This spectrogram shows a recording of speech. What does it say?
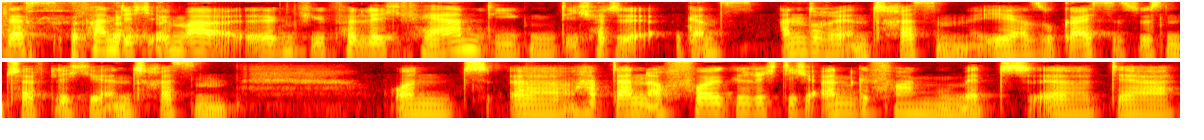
Das fand ich immer irgendwie völlig fernliegend. Ich hatte ganz andere Interessen, eher so geisteswissenschaftliche Interessen und äh, habe dann auch folgerichtig angefangen mit äh, der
